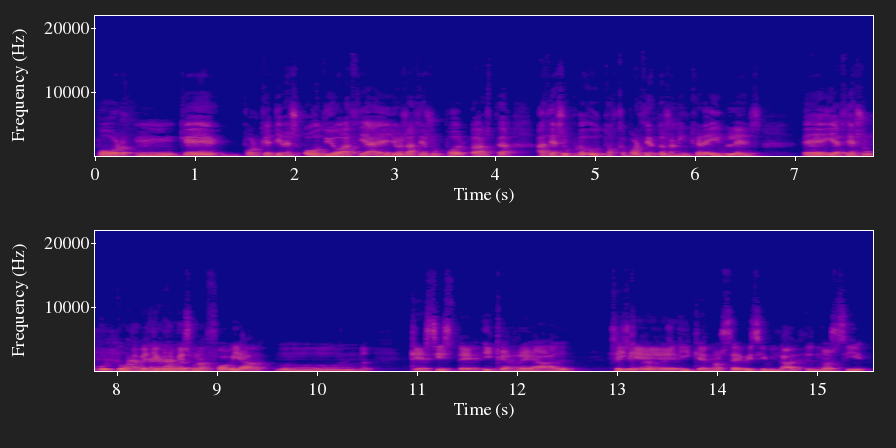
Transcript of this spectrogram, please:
por mm, que porque tienes odio hacia ellos, hacia sus hasta- hacia sus productos, que por cierto son increíbles, eh, y hacia su cultura. A ver, yo creo que es una fobia mm, que existe y que es real Sí, y, sí, que, claro que sí. y que no se, visibiliza, no, si-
